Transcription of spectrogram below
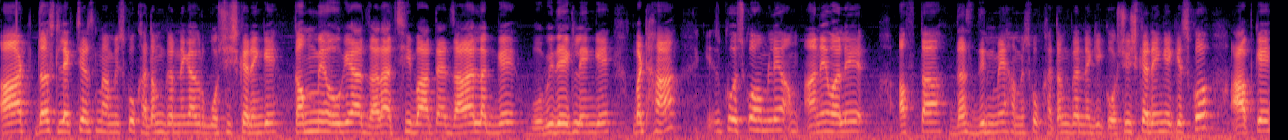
आठ, दस लेक्चर्स में हम इसको ख़त्म करने का कोशिश करेंगे। कम में हो गया, ज़्यादा अच्छी बात है, ज़्यादा लग गए, वो भी देख लेंगे। बट हाँ इसको इसको हम ले हम आने वाले हफ़्ता, दस दिन में हम इसको ख़त्म करने की कोशिश करेंगे किसको? आपके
